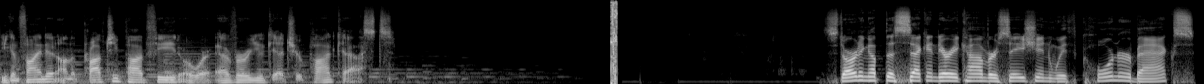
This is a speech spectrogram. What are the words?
You can find it on the Prop G pod feed or wherever you get your podcasts. Starting up the secondary conversation with cornerbacks,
